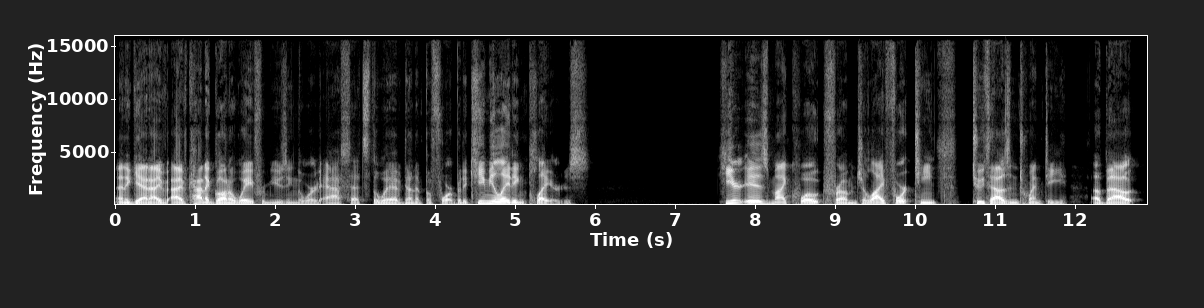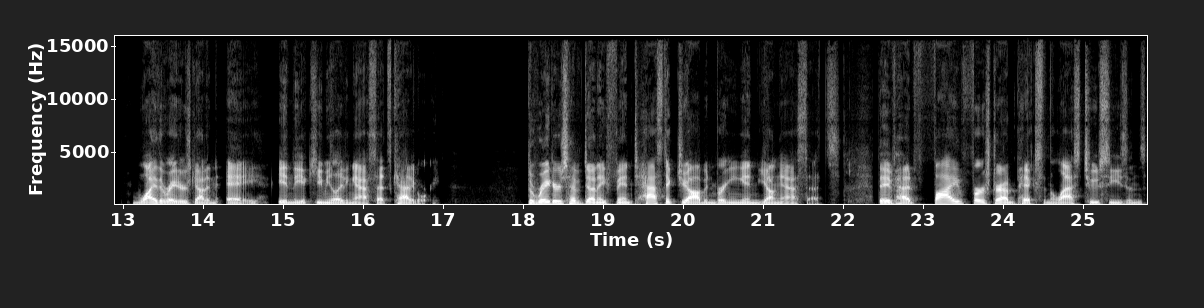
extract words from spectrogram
And again, I've I've kind of gone away from using the word assets the way I've done it before, but accumulating players. Here is my quote from July 14th, 2020 about why the Raiders got an A in the accumulating assets category. The Raiders have done a fantastic job in bringing in young assets. They've had five first round picks in the last two seasons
